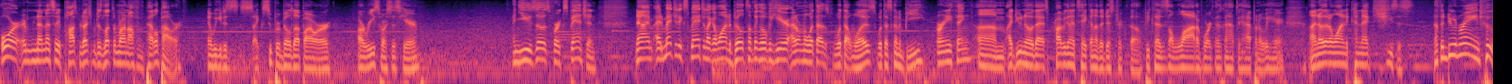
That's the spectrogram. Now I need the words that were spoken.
Or, not necessarily pause production, but just let them run off of pedal power. And we could just, like, super build up our, our resources here. And use those for expansion. Now, I, would mentioned expansion, like I wanted to build something over here. I don't know what that's what that was, what that's going to be, or anything. Um, I do know that it's probably going to take another district, though, because it's a lot of work that's going to have to happen over here. I know that I wanted to connect... Jesus. Nothing doing range. Who?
